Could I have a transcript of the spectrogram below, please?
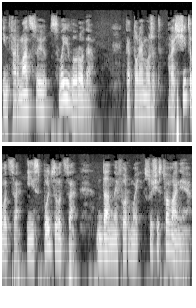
информацию своего рода которая может просчитываться и использоваться данной формой существования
